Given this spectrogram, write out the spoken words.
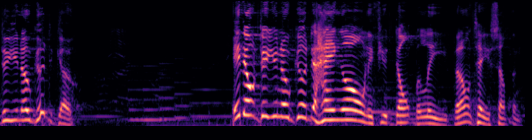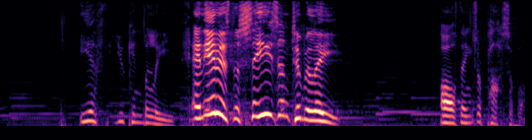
do you no good to go. It don't do you no good to hang on if you don't believe. But I want to tell you something. If you can believe, and it is the season to believe, all things are possible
